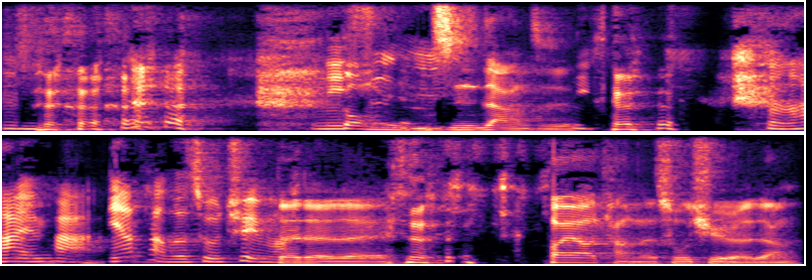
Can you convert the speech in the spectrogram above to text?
你是之这样子。很害怕，你要躺着出去吗？对对对，快要躺着出去了，这样。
